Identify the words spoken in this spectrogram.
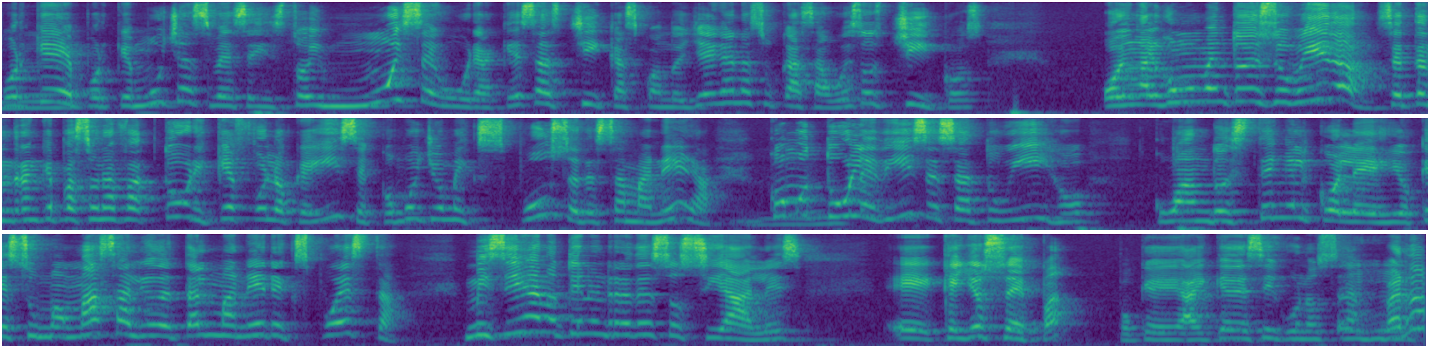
¿Por qué? Porque muchas veces estoy muy segura que esas chicas cuando llegan a su casa o esos chicos, o en algún momento de su vida se tendrán que pasar una factura. ¿Y qué fue lo que hice? ¿Cómo yo me expuse de esa manera? ¿Cómo tú le dices a tu hijo cuando esté en el colegio que su mamá salió de tal manera expuesta? Mis hijas no tienen redes sociales eh, que yo sepa, porque hay que decir que uno sabe, ¿verdad?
